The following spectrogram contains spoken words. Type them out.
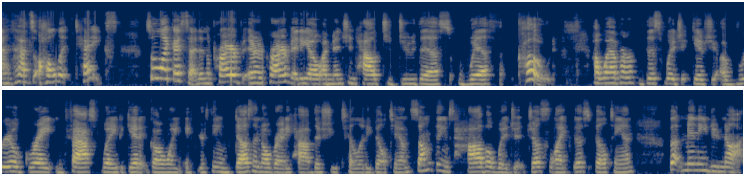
and that's all it takes. So like I said, in the prior, in a prior video, I mentioned how to do this with code. However, this widget gives you a real great and fast way to get it going if your theme doesn't already have this utility built in. Some themes have a widget just like this built in, but many do not.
